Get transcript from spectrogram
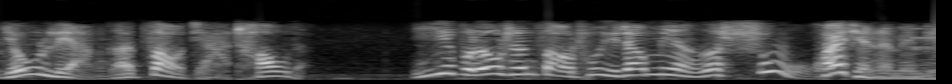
有两个造假钞的，一不留神造出一张面额十五块钱人民币。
